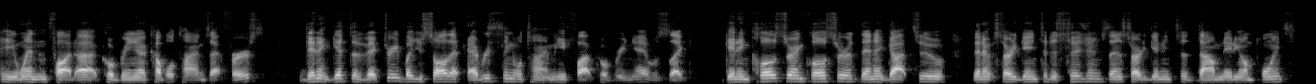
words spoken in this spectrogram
he went and fought uh, a couple times at first, didn't get the victory, but you saw that every single time he fought Cobrinha, it was like getting closer and closer. Then it got to then it started getting to decisions. Then it started getting to dominating on points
